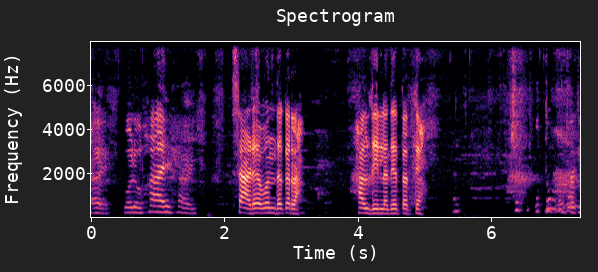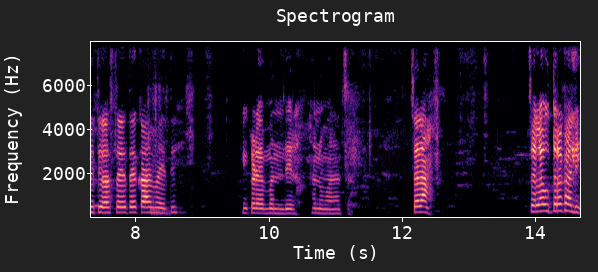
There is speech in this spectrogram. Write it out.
हाय. बोलो हाय हाय. साड्या बंद करा. हल्दीला देतात त्या. आता किती वाजता येते काय माहिती? इकडे मंदिर हनुमानाचं. चला. चला उतरा खाली.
